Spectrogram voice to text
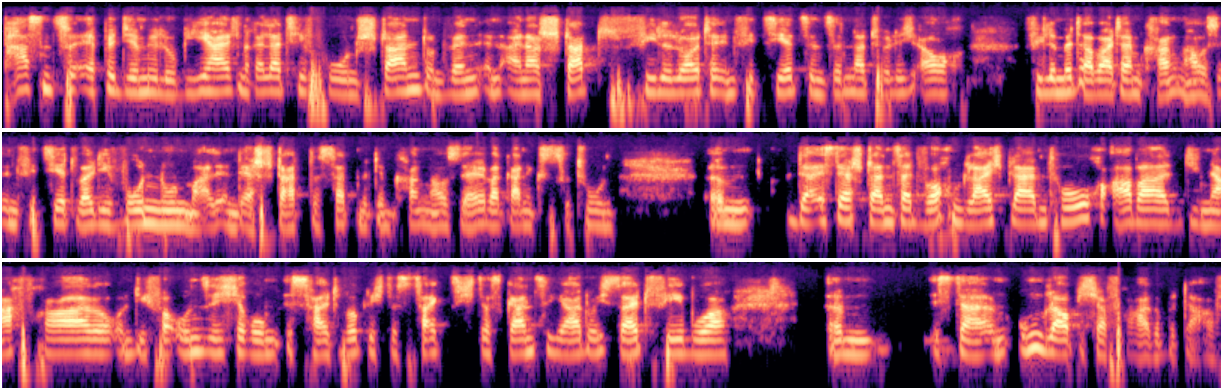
passend zur Epidemiologie halt einen relativ hohen Stand. Und wenn in einer Stadt viele Leute infiziert sind, sind natürlich auch viele Mitarbeiter im Krankenhaus infiziert, weil die wohnen nun mal in der Stadt. Das hat mit dem Krankenhaus selber gar nichts zu tun. Ähm, da ist der Stand seit Wochen gleichbleibend hoch, aber die Nachfrage und die Verunsicherung ist halt wirklich, das zeigt sich das ganze Jahr durch seit Februar, ähm, ist da ein unglaublicher Fragebedarf.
